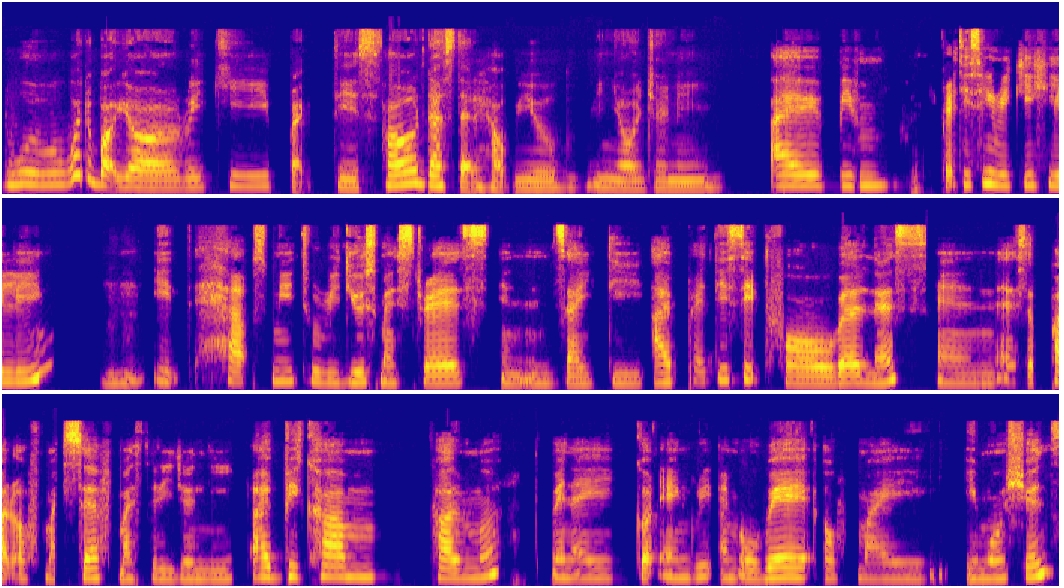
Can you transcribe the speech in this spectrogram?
w- what about your reiki practice how does that help you in your journey I've been practicing Reiki healing Mhm. It helps me to reduce my stress and anxiety. I practice it for wellness and as a part of my self mastery journey. I become calmer. When I got angry, I'm aware of my emotions.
